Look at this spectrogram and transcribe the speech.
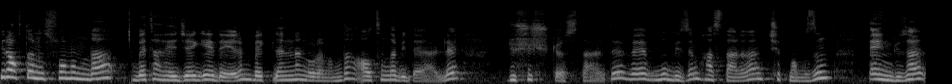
Bir haftanın sonunda beta HCG değerim beklenilen oranında altında bir değerle düşüş gösterdi ve bu bizim hastaneden çıkmamızın en güzel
